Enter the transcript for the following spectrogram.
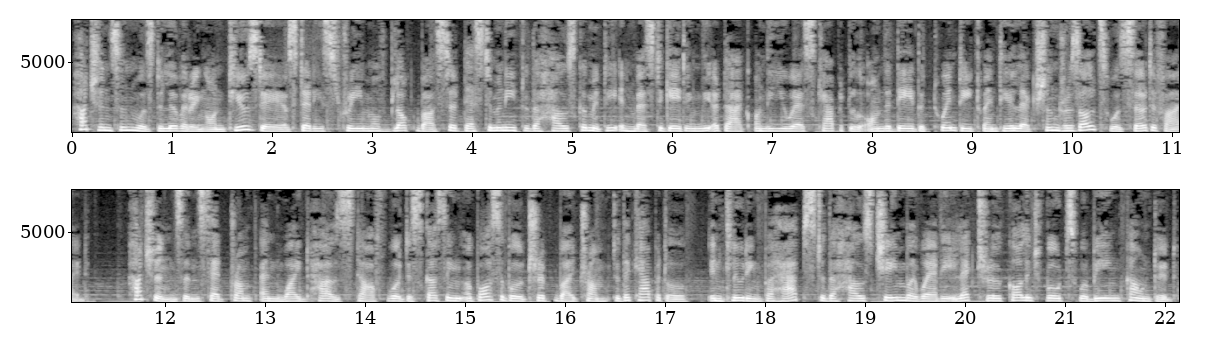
Hutchinson was delivering on Tuesday a steady stream of blockbuster testimony to the House committee investigating the attack on the U.S. Capitol on the day the 2020 election results were certified. Hutchinson said Trump and White House staff were discussing a possible trip by Trump to the Capitol, including perhaps to the House chamber where the Electoral College votes were being counted,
